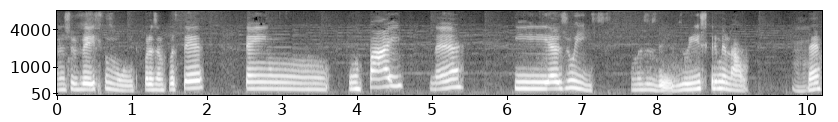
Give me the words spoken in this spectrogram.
A gente vê isso muito. Por exemplo, você tem um, um pai, né, que é juiz, vamos dizer, juiz criminal, uhum. né?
